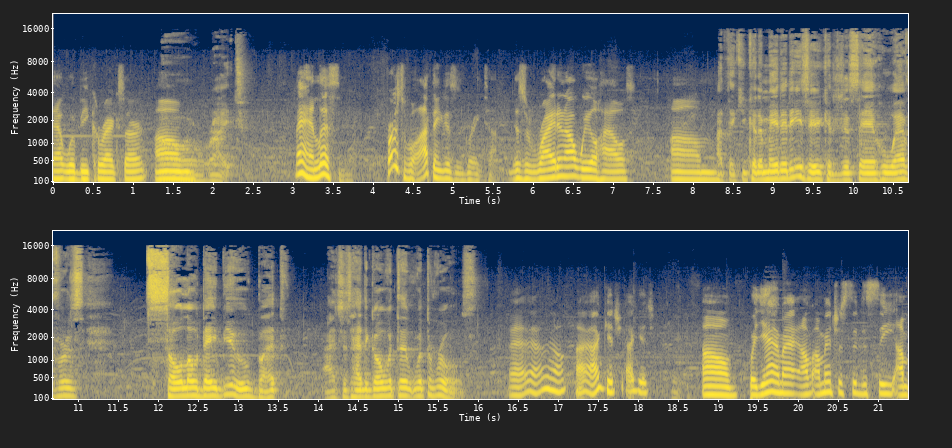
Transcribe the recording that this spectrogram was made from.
That would be correct, sir. Um, All right. man, listen. First of all, I think this is a great time. This is right in our wheelhouse. Um, I think you could have made it easier. You could have just said whoever's solo debut, but I just had to go with the with the rules. I, know. I, I get you. I get you. Um, but yeah, man, I'm, I'm interested to see. I'm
